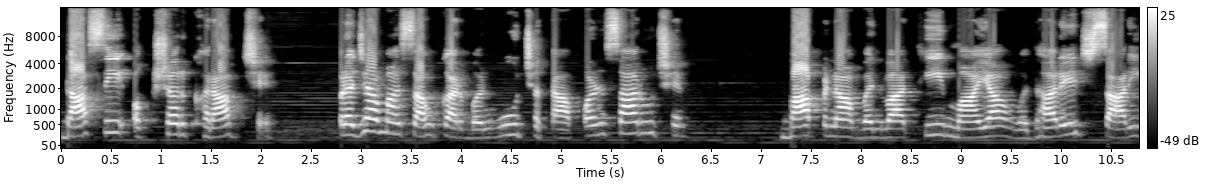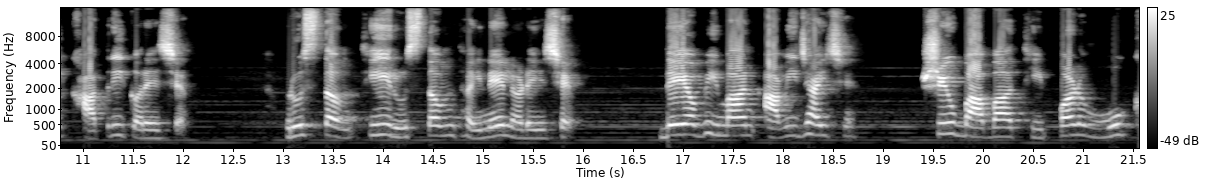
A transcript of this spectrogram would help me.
દાસી અક્ષર ખરાબ છે. પ્રજામાં સાહુકાર બનવું છતાં પણ સારું છે. બાપના બનવાથી માયા વધારે જ સારી ખાતરી કરે છે. રુસ્તમથી રુસ્તમ થઈને લડે છે. દેહ અભિમાન આવી જાય છે. શિવ બાબાથી પણ મુખ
